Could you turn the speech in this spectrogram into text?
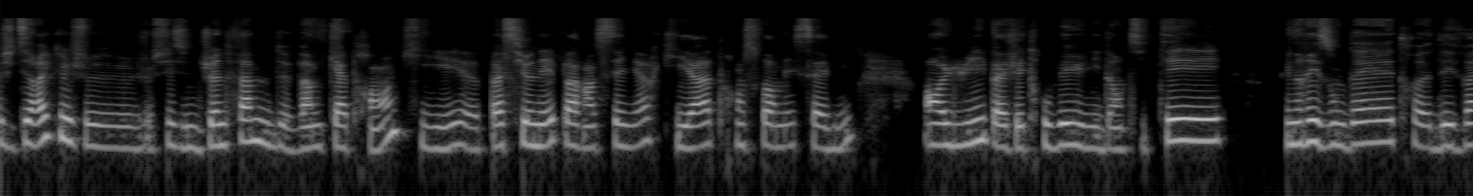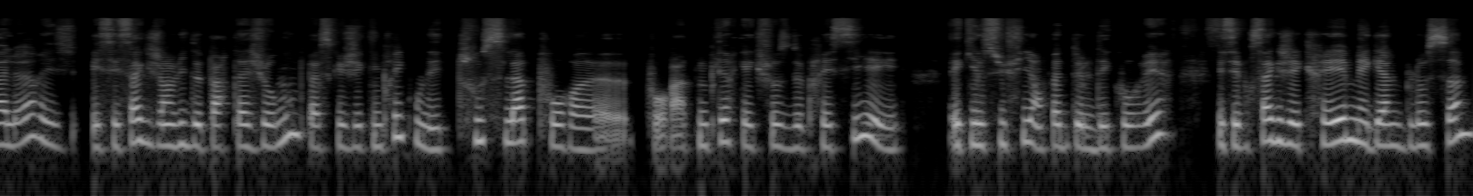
je dirais que je, suis une jeune femme de 24 ans qui est euh, passionnée par un Seigneur qui a transformé sa vie. En lui, bah, j'ai trouvé une identité, une raison d'être, euh, des valeurs, et, c'est ça que j'ai envie de partager au monde parce que j'ai compris qu'on est tous là pour, pour accomplir quelque chose de précis et, et qu'il suffit en fait de le découvrir. Et c'est pour ça que j'ai créé Megan Blossom.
